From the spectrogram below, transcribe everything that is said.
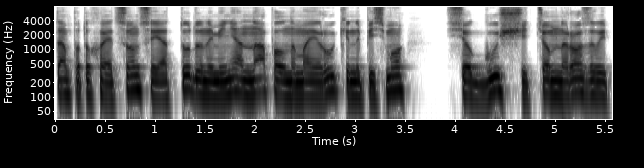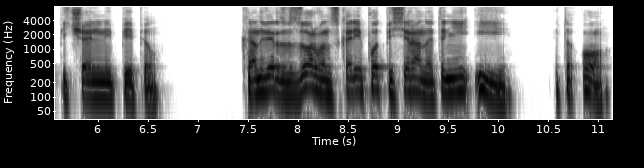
Там потухает солнце, и оттуда на меня, на пол, на мои руки, на письмо все гуще темно-розовый печальный пепел. Конверт взорван, скорее подписи рано. Это не И, это О.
